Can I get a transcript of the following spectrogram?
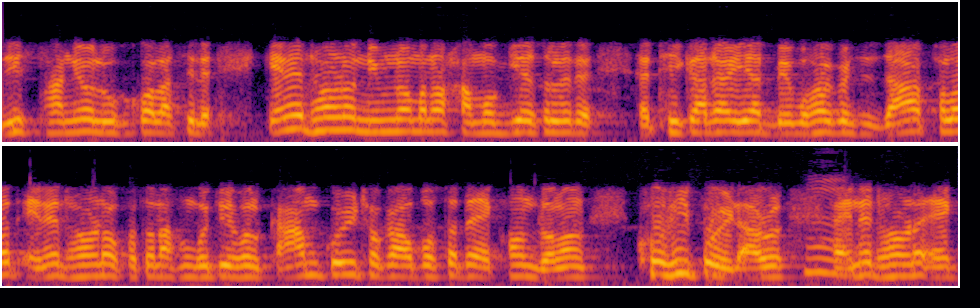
যি স্থানীয় লোকসকল আছিলে কেনেধৰণৰ নিম্নমানৰ সামগ্ৰী আচলতে ঠিকাদাৰ ইয়াত ব্যৱহাৰ কৰিছে যাৰ ফলত এনেধৰণৰ ঘটনা সংঘটিত হ'ল কাম কৰি থকা অৱস্থাতে এখন দলং খহি পৰিল আৰু এনেধৰণৰ এক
